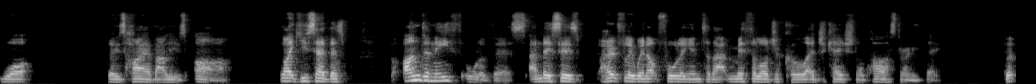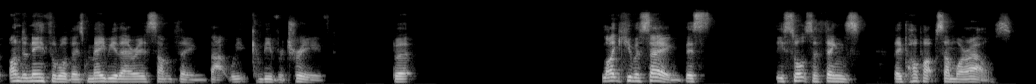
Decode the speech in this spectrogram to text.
what those higher values are. Like you said, there's underneath all of this, and this is hopefully we're not falling into that mythological educational past or anything, but underneath all of this, maybe there is something that we can be retrieved. But like you were saying, this these sorts of things they pop up somewhere else,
